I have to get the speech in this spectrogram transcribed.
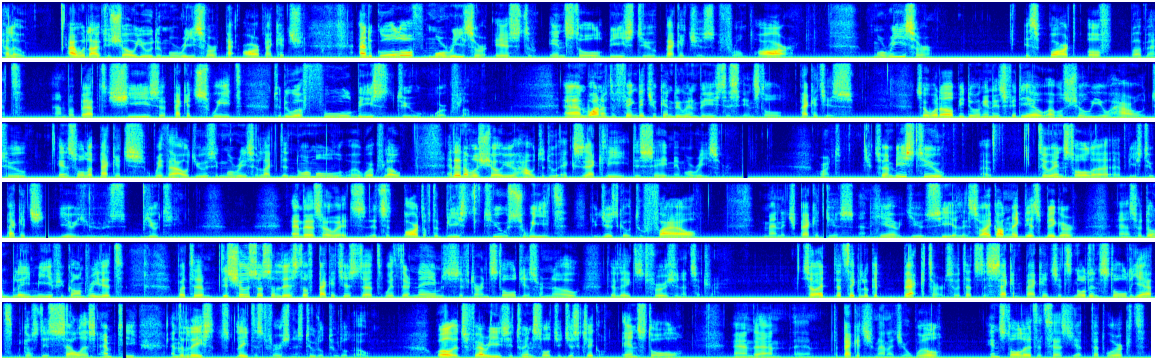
Hello, I would like to show you the mauricer R package and the goal of mauricer is to install Beast 2 packages from R. mauricer is part of Babette and Babette she's a package suite to do a full Beast 2 workflow. And one of the things that you can do in Beast is install packages. So what I'll be doing in this video I will show you how to install a package without using mauricer like the normal uh, workflow. And then I will show you how to do exactly the same in mauricer. Right, so in Beast 2 uh, to install a, a Beast 2 package you use BEAUti. And uh, so it's it's a part of the Beast 2 suite. You just go to file manage packages and here you see a list. So I can't make this bigger uh, so don't blame me if you can't read it. But um, this shows us a list of packages that with their names if they're installed yes or no their latest version etc so uh, let's take a look at Bacter so that's the second package. It's not installed yet because this cell is empty and the latest, latest version is 2.2.0 well it's very easy to install. You just click on install and then um, the package manager will install it. It says yeah that worked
